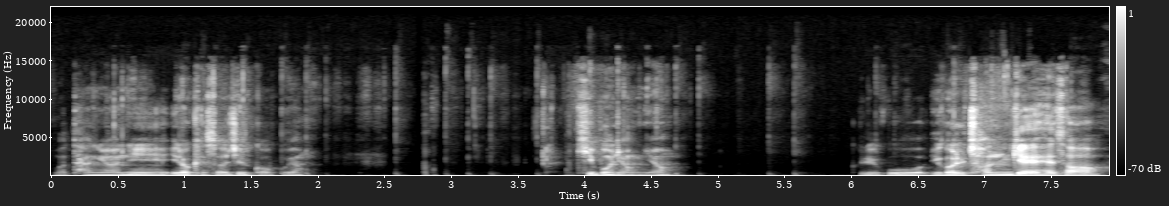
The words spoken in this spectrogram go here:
뭐 당연히 이렇게 써질 거고요. 기본형이요. 그리고 이걸 전개해서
